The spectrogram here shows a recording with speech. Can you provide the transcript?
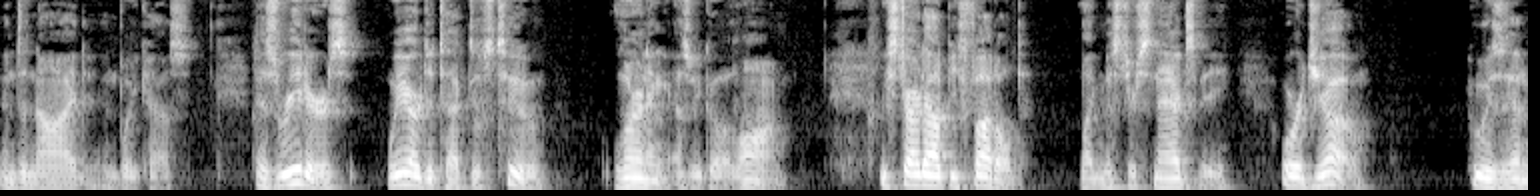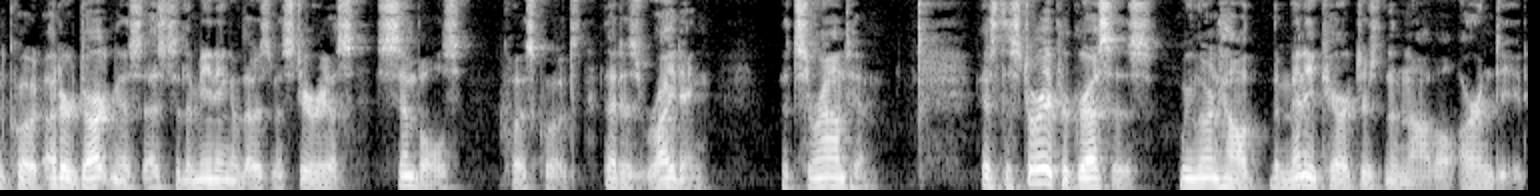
and denied in Bleak House. As readers, we are detectives too, learning as we go along. We start out befuddled, like Mr. Snagsby, or Jo, who is in, quote, utter darkness as to the meaning of those mysterious symbols, close quotes, that is, writing, that surround him. As the story progresses, we learn how the many characters in the novel are indeed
